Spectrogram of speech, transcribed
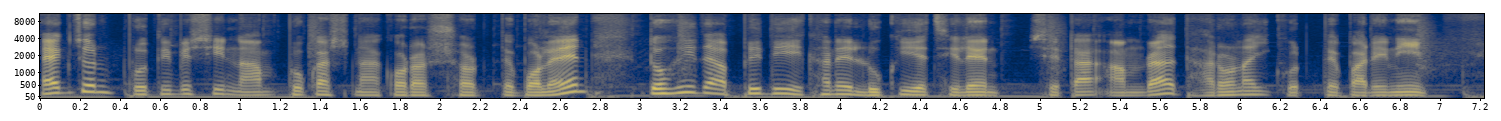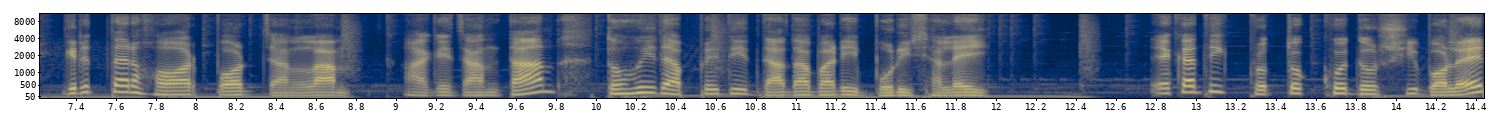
একজন প্রতিবেশী নাম প্রকাশ না করার শর্তে বলেন, তহিদ আফ্রিদি এখানে লুকিয়েছিলেন, সেটা আমরা ধারণাই করতে পারিনি। গ্রেপ্তার হওয়ার পর জানলাম। আগে জানতাম, তহিদ আফ্রিদির দাদাবাড়ি বরিশালেই। একাধিক প্রত্যক্ষদর্শী বলেন,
